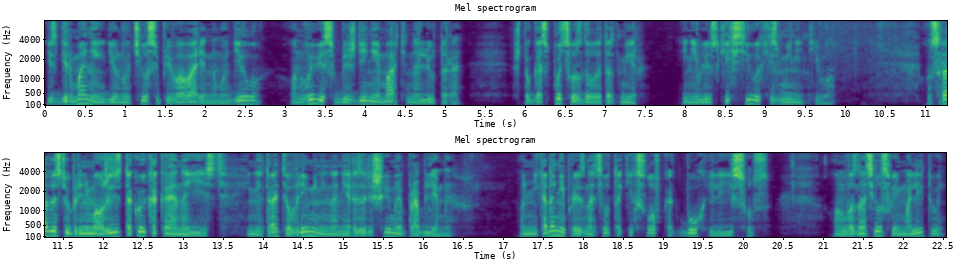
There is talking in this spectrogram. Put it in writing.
Из Германии, где он учился пивоваренному делу, он вывез убеждение Мартина Лютера, что Господь создал этот мир, и не в людских силах изменить его. Он с радостью принимал жизнь такой, какая она есть, и не тратил времени на неразрешимые проблемы. Он никогда не произносил таких слов, как Бог или Иисус. Он возносил свои молитвы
